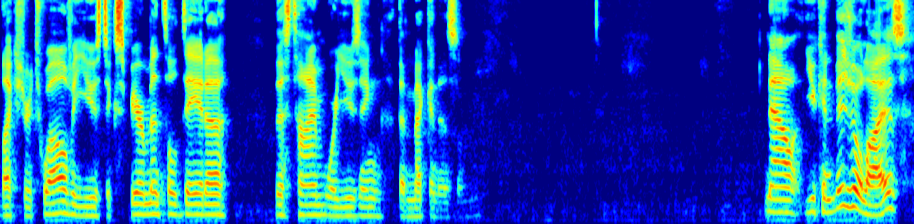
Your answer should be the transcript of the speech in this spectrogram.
Lecture 12 we used experimental data. This time we're using the mechanism. Now you can visualize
